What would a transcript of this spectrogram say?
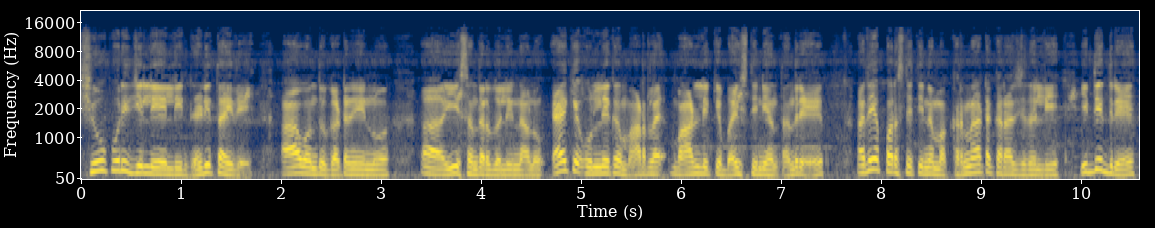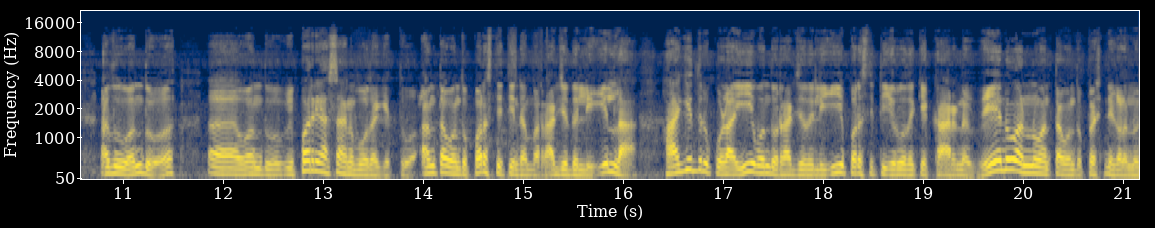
ಶಿವಪುರಿ ಜಿಲ್ಲೆಯಲ್ಲಿ ನಡೀತಾ ಇದೆ. ಆ ಒಂದು ಘಟನೆಯನ್ನು ಈ ಸಂದರ್ಭದಲ್ಲಿ ನಾನು ಯಾಕೆ ಉಲ್ಲೇಖ ಮಾಡಲ, ಮಾಡಲಿಕ್ಕೆ ಬಯಸ್ತೀನಿ ಅಂತಂದರೆ, ಅದೇ ಪರಿಸ್ಥಿತಿ ನಮ್ಮ ಕರ್ನಾಟಕ ರಾಜ್ಯದಲ್ಲಿ ಇದ್ದಿದ್ದರೆ ಅದು ಒಂದು ಒಂದು ವಿಪರ್ಯಾಸ ಅನ್ಬೋದಾಗಿತ್ತು. ಅಂಥ ಒಂದು ಪರಿಸ್ಥಿತಿ ನಮ್ಮ ರಾಜ್ಯದಲ್ಲಿ ಇಲ್ಲ. ಹಾಗಿದ್ರೂ ಕೂಡ ಈ ಒಂದು ರಾಜ್ಯದಲ್ಲಿ ಈ ಪರಿಸ್ಥಿತಿ ಇರುವುದಕ್ಕೆ ಕಾರಣವೇನು ಅನ್ನುವಂಥ ಒಂದು ಪ್ರಶ್ನೆಗಳನ್ನು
